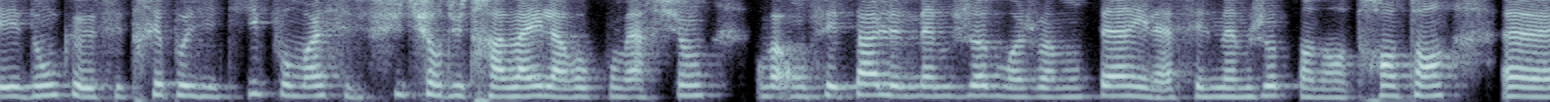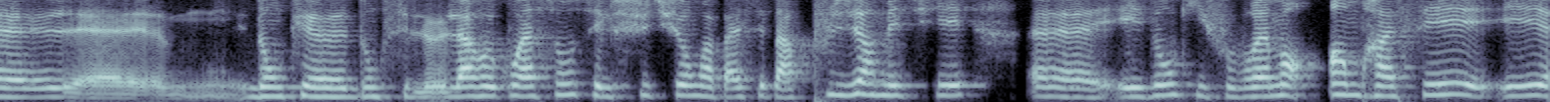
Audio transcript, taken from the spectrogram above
et donc euh, c'est très positif. Pour moi c'est le futur du travail la reconversion. On va on fait pas le même job. Moi je vois mon père il a fait le même job pendant 30 ans. Euh, donc donc c'est la reconversion c'est le futur. On va passer par plusieurs métiers. Et donc il faut vraiment embrasser et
